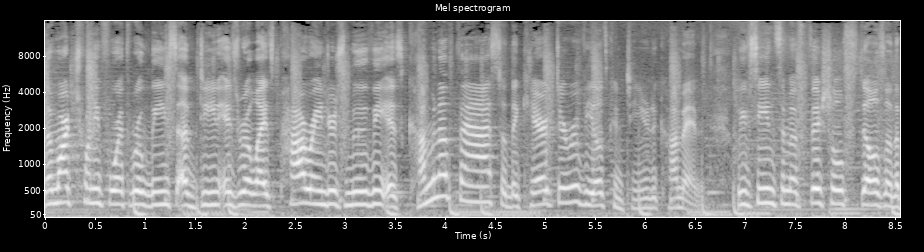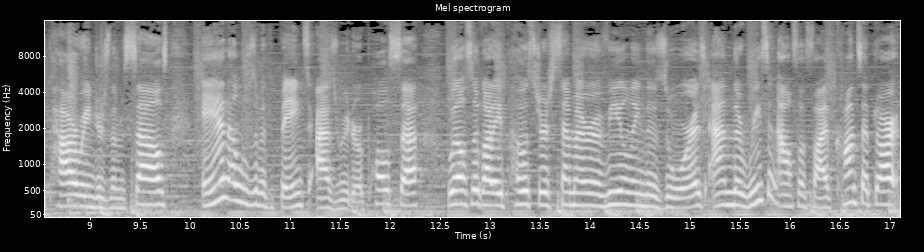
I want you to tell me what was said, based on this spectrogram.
The March 24th release of Dean Israelite's Power Rangers movie is coming up fast, so the character reveals continue to come in. We've seen some official stills of the Power Rangers themselves and Elizabeth Banks as Rita Repulsa. We also got a poster semi-revealing the Zords and the recent Alpha 5 concept art,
